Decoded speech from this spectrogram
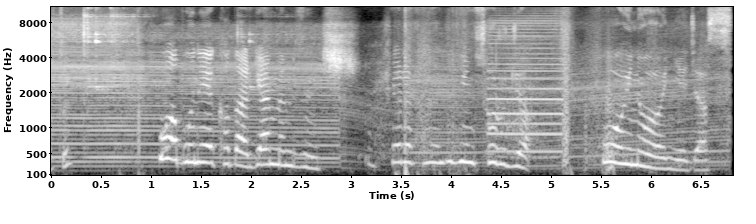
artık. Bu aboneye kadar gelmemizin şerefine bugün sorucu bu oyunu oynayacağız.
